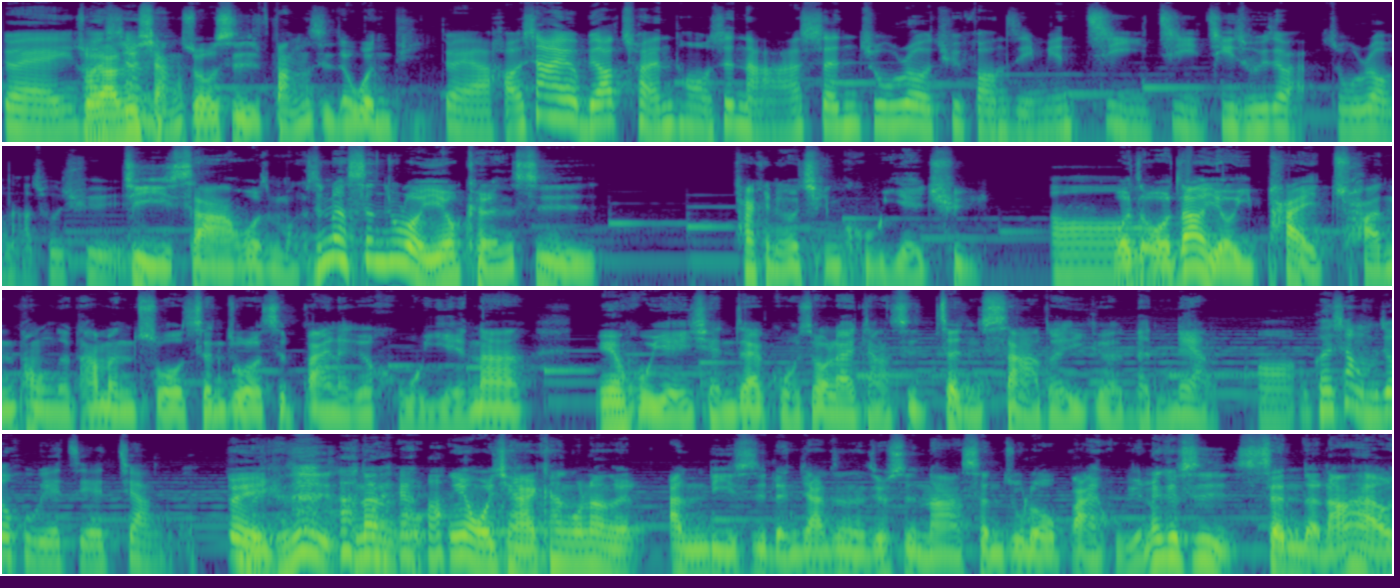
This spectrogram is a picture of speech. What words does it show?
对，所以他就想说是房子的问题。对啊，好像还有比较传统是拿生猪肉去房子里面祭一祭，祭出去再把猪肉拿出去祭杀或什么。可是那生猪肉也有可能是他可能会请虎爷去。我我知道有一派传统的，他们说生猪肉是拜那个虎爷。那因为虎爷以前在古时候来讲是镇煞的一个能量。哦，可像我们就虎爷直接降了。对，可是 那因为我以前还看过那个案例，是人家真的就是拿生猪肉拜虎爷，那个是生的，然后还有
